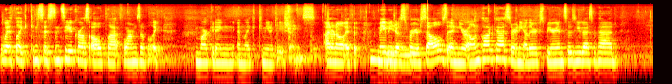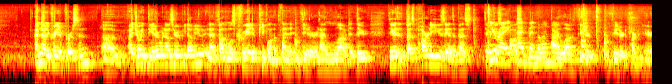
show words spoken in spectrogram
with like consistency across all platforms of like marketing and like communications? I don't know if it maybe just for yourselves and your own podcast or any other experiences you guys have had. I'm not a creative person. Um, I joined theater when I was here at BW, and I found the most creative people on the planet in theater, and I loved it. They they had the best parties. They had the best. They were You're just right, Awesome. I've been to one, I love theater, the theater department here.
